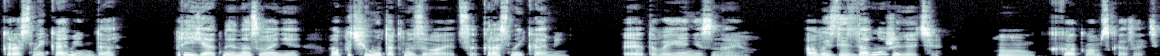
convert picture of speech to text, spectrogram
Красный камень да? Приятное название. А почему так называется красный камень? Этого я не знаю. А вы здесь давно живете? М как вам сказать?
